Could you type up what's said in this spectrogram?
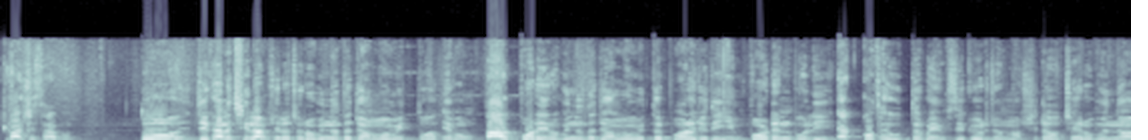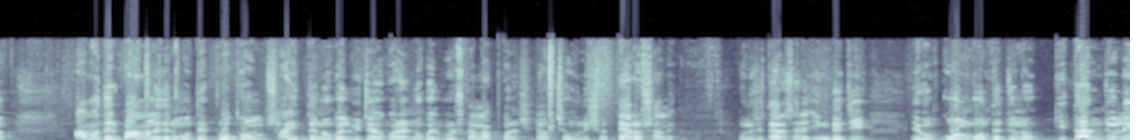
বাইশে শ্রাবণ। তো যেখানে ছিলাম সেটা হচ্ছে রবীন্দ্রনাথের জন্ম মৃত্যু এবং তারপরে রবীন্দ্রনাথের জন্ম মৃত্যুর পরে যদি ইম্পর্টেন্ট বলি, এক কথায় উত্তর বা এমসিকিউর জন্য, সেটা হচ্ছে রবীন্দ্রনাথ আমাদের বাঙালিদের মধ্যে প্রথম সাহিত্যে নোবেল বিজয় করেন, নোবেল পুরস্কার লাভ করেন, সেটা হচ্ছে উনিশশো তেরো সালে। উনিশশো তেরো সালে ইংরেজি এবং কোন গ্রন্থের জন্য? গীতাঞ্জলি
